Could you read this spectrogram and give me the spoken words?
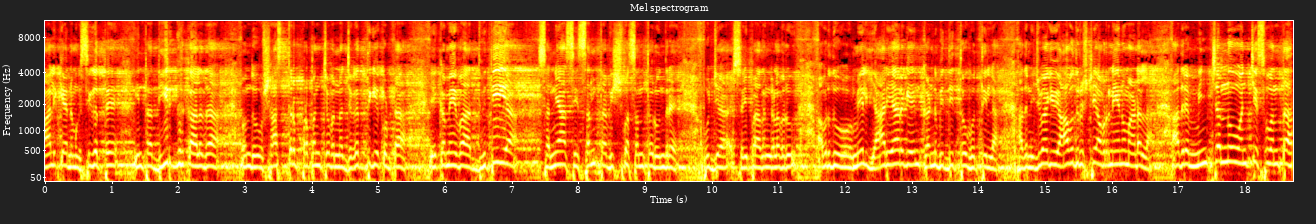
ಮಾಲಿಕೆ ನಮಗೆ ಸಿಗುತ್ತೆ. ಇಂಥ ದೀರ್ಘಕಾಲದ ಒಂದು ಶಾಸ್ತ್ರ ಪ್ರಪಂಚವನ್ನು ಜಗತ್ತಿಗೆ ಕೊಟ್ಟ ಏಕಮೇವ ದ್ವಿತೀಯ ಸನ್ಯಾಸಿ ಸಂತ ವಿಶ್ವ ಸಂತರು ಅಂದರೆ ಪೂಜ್ಯ ಶ್ರೀಪಾದಂಗಳವರು. ಅವ್ರದ್ದು ಮೇಲೆ ಯಾರ್ಯಾರಿಗೆ ಏನು ಕಣ್ಣು ಬಿದ್ದಿತ್ತೋ ಗೊತ್ತಿಲ್ಲ. ಅದು ನಿಜವಾಗಿಯೂ ಯಾವ ದೃಷ್ಟಿ ಅವ್ರನ್ನೇನು ಮಾಡಲ್ಲ. ಆದರೆ ಮಿಂಚನ್ನು ವಂಚಿಸುವಂತಹ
